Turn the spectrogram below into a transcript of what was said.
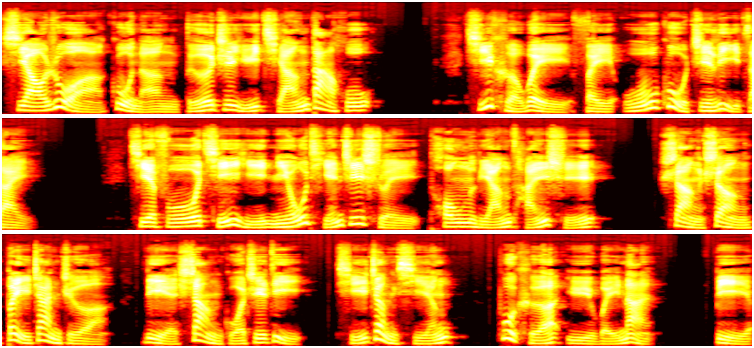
小弱故能得之于强大乎？其可谓非无故之利哉？且夫秦以牛田之水通粮蚕食，上胜备战者，列上国之地，其政行不可与为难，必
